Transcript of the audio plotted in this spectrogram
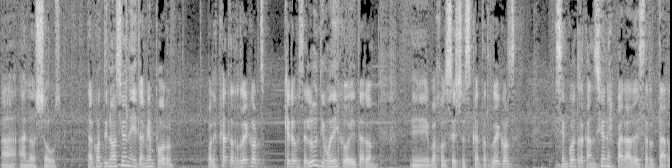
a, los shows. A continuación, y también por, por Scatter Records, creo que es el último disco que editaron eh, bajo el sello Scatter Records, se encuentra Canciones para Desertar.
